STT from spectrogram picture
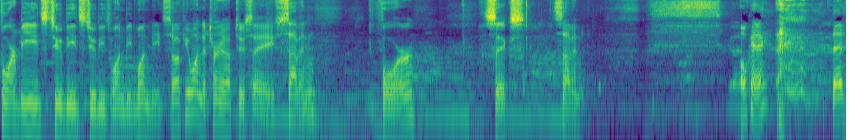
four beads, two beads, two beads, one bead, one bead. So if you wanted to turn it up to say seven, four, six, seven. Okay. That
